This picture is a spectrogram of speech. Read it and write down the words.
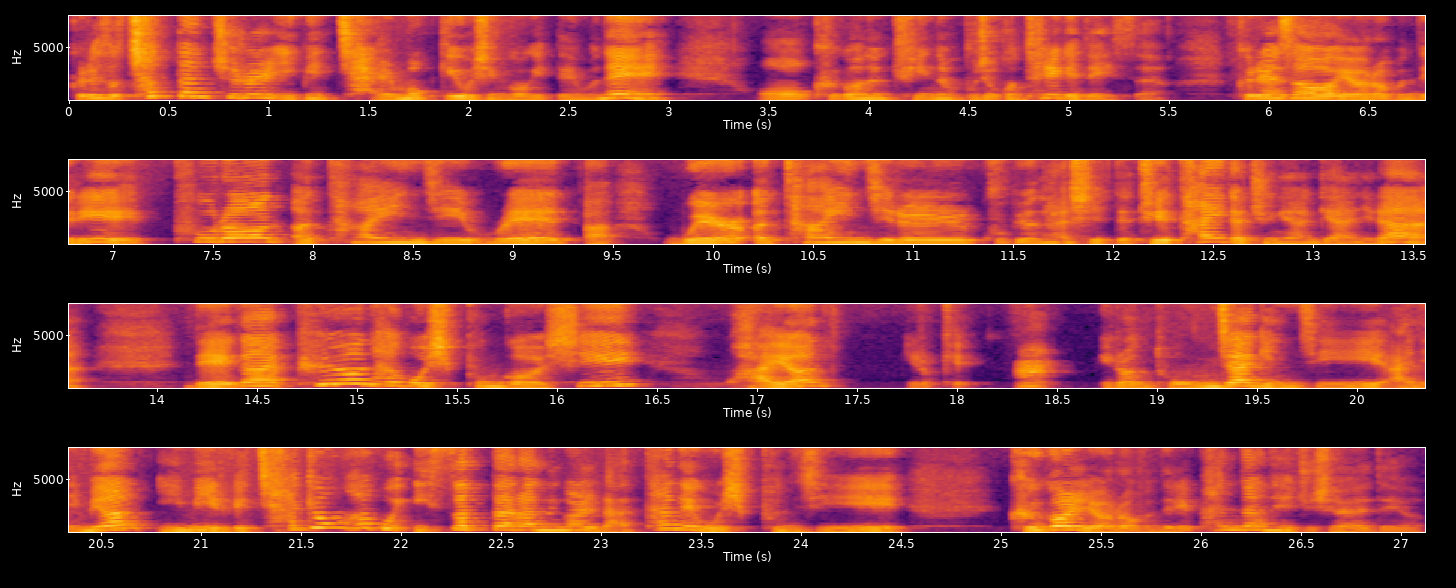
그래서 첫 단추를 이미 잘못 끼우신 거기 때문에 어, 그거는 뒤는 무조건 틀리게 돼 있어요. 그래서 여러분들이 on a tie인지 read, 아, wear a tie인지를 구별하실 때 뒤에 tie가 중요한 게 아니라 내가 표현하고 싶은 것이 과연 이렇게 음, 이런 동작인지 아니면 이미 이렇게 착용하고 있었다라는 걸 나타내고 싶은지 그걸 여러분들이 판단해 주셔야 돼요.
